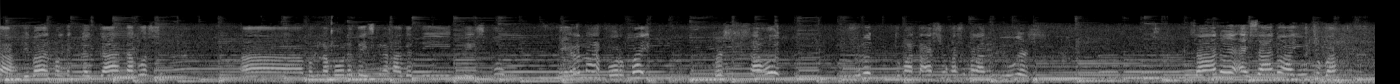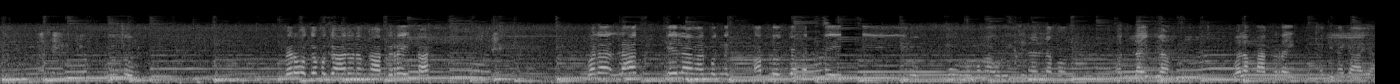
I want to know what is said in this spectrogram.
Ka, di ba? Pag nag-vlog ka, tapos ah pag na-monetize ka na kagad ni Facebook, meron na, 4-5. First sahod. Sunod, tumataas yung kasi maraming viewers. Sa ano eh, ay sa ano ah, YouTube ah. Nasa YouTube. YouTube. Pero wag kang mag-ano ng copyright ha. Wala, lahat kailangan pag nag-upload ka kay YouTube, puro mga original na pang live lang. Walang copyright na ginagaya.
